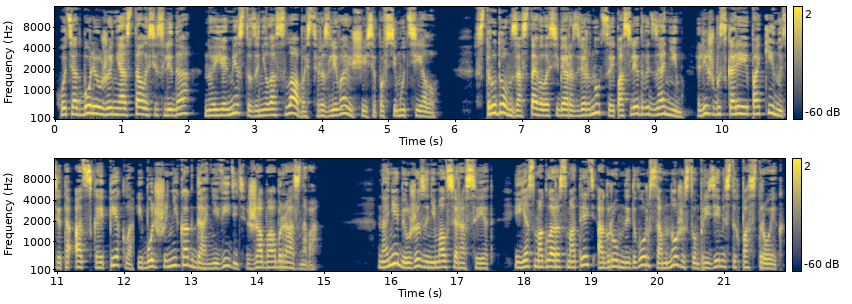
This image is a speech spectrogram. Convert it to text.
Хоть от боли уже не осталось и следа, но ее место заняла слабость, разливающаяся по всему телу. С трудом заставила себя развернуться и последовать за ним, лишь бы скорее покинуть это адское пекло и больше никогда не видеть жабообразного. На небе уже занимался рассвет, и я смогла рассмотреть огромный двор со множеством приземистых построек.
